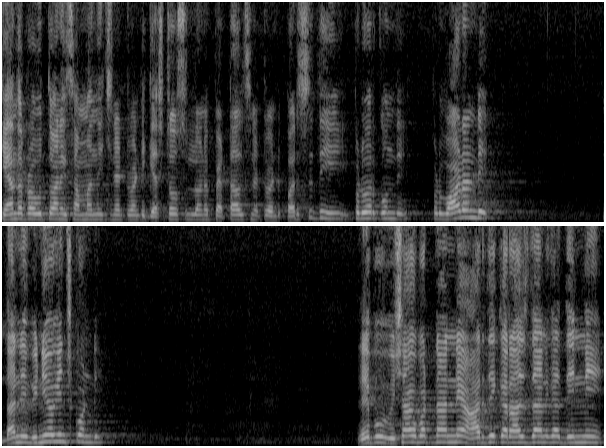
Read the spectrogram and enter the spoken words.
కేంద్ర ప్రభుత్వానికి సంబంధించినటువంటి గెస్ట్ హౌస్లోనే పెట్టాల్సినటువంటి పరిస్థితి ఇప్పటి వరకు ఉంది. ఇప్పుడు వాడండి. దాన్ని వినియోగించుకోండి. రేపు విశాఖపట్నాన్ని ఆర్థిక రాజధానిగా దీన్ని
